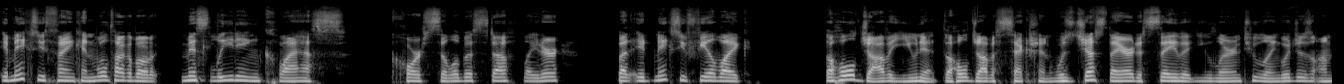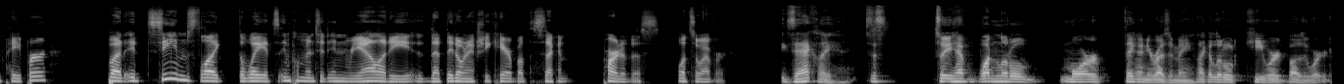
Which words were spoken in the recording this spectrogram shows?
It makes you think, and we'll talk about misleading class course syllabus stuff later, but it makes you feel like the whole Java unit, the whole Java section was just there to say that you learn two languages on paper, but it seems like the way it's implemented in reality that they don't actually care about the second part of this whatsoever. Exactly. Just so you have one little more thing on your resume, like a little keyword buzzword.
